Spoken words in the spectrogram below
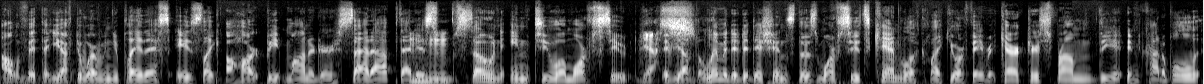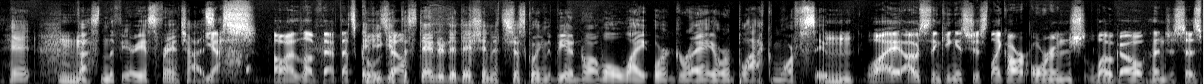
outfit that you have to wear when you play this is like a heartbeat monitor setup that is sewn into a morph suit. Mm-hmm. Yes. If you have the limited editions, those morph suits can look like your favorite characters from the incredible hit mm-hmm. Fast and the Furious franchise. Yes. Oh, I love that. That's cool if you get hell. the standard edition, it's just going to be a normal white or gray or black morph suit. Mm-hmm. Well, I, I was thinking it's just like our orange logo and just says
